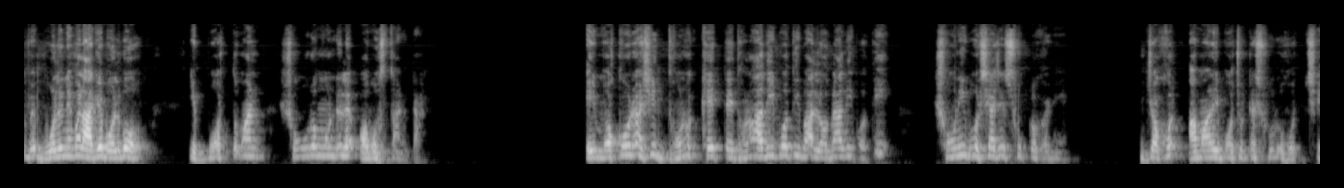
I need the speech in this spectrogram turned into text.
তবে বলে নেবার আগে বলব যে বর্তমান সৌরমণ্ডলের অবস্থানটা। এই মকর রাশির ধনক্ষেত্রে ধনাধিপতি বা লগ্নাধিপতি শনি বসে আছে শুক্রকে নিয়ে। যখন আমার এই বছরটা শুরু হচ্ছে,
